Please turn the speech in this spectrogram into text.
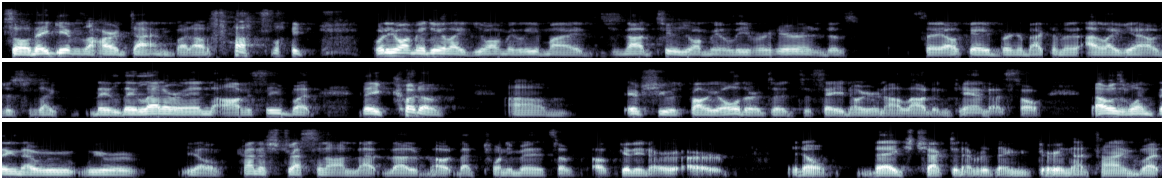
so they gave us a hard time. But I was, I was like, "What do you want me to do? Like, you want me to leave my? She's not two. You want me to leave her here and just say, okay, bring her back to me. I like, yeah, I was just like they they let her in, obviously, but they could have, um, if she was probably older, to to say no, you're not allowed in Canada. So that was one thing that we we were you know kind of stressing on that that about that 20 minutes of of getting our our you know bags checked and everything during that time, but.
